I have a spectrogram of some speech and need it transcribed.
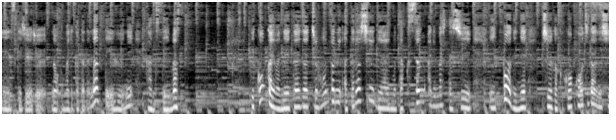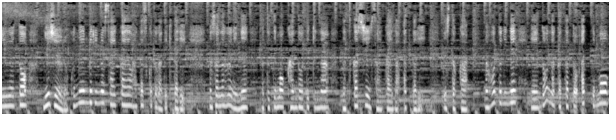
えー、スケジュールの生まれ方だなっていうふうに感じています。で今回はね滞在中本当に新しい出会いもたくさんありましたし一方でね中学高校時代の親友と26年ぶりの再会を果たすことができたり、まあ、そんな風にね、まあ、とても感動的な懐かしい再会があったりですとか、まあ、本当にね、えー、どんな方と会っても、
